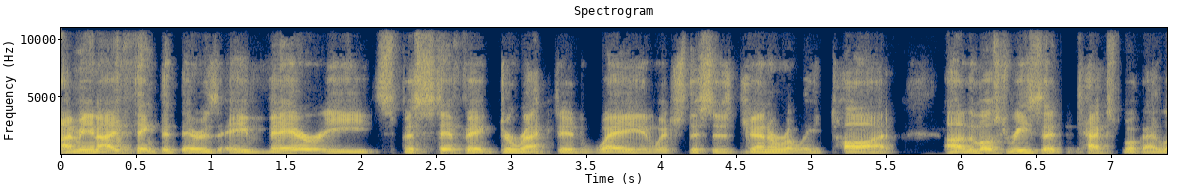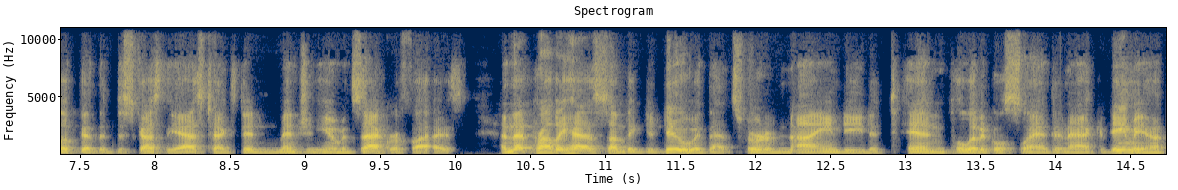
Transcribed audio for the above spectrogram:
I mean, I think that there's a very specific, directed way in which this is generally taught. Uh, the most recent textbook I looked at that discussed the Aztecs didn't mention human sacrifice. And that probably has something to do with that sort of 90 to 10 political slant in academia.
